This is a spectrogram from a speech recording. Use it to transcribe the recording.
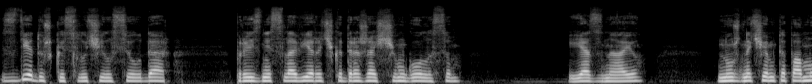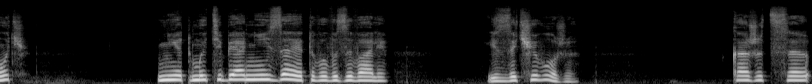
«С дедушкой случился удар», — произнесла Верочка дрожащим голосом. «Я знаю. Нужно чем-то помочь?» «Нет, мы тебя не из-за этого вызывали». Из-за чего же? Кажется,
